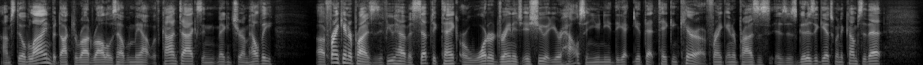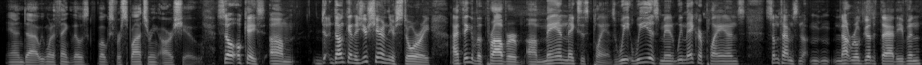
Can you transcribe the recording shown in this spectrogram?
I'm still blind, but Dr. Rod Rollo is helping me out with contacts and making sure I'm healthy. Uh, Frank Enterprises, if you have a septic tank or water drainage issue at your house and you need to get, get that taken care of, Frank Enterprises is as good as it gets when it comes to that. And uh, we want to thank those folks for sponsoring our show. So, okay, um, D- Duncan, as you're sharing your story, I think of a proverb: uh, "Man makes his plans." We we as men, we make our plans. Sometimes not, not real good at that, even.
